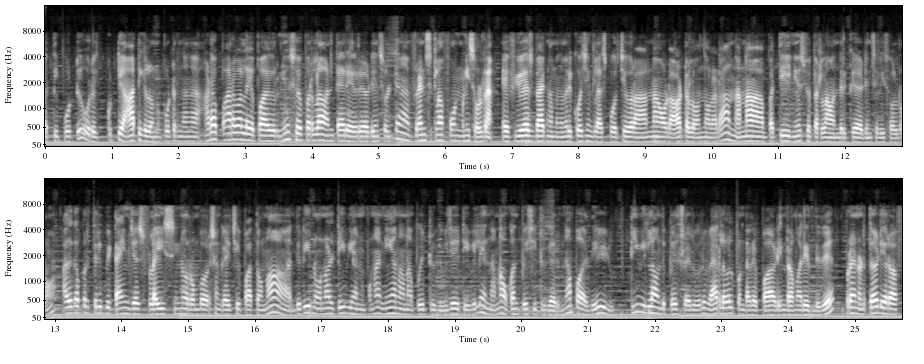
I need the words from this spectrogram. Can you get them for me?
பற்றி போட்டு ஒரு குட்டி ஆர்டிக்கல் ஒன்று போட்டிருந்தாங்க. அட பரவாயில்லப்பா ஒரு நியூஸ் பேப்பர்லாம் வந்துட்டார் இவர் அப்படின்னு சொல்லிட்டு நான் ஃப்ரெண்ட்ஸ்க்குலாம் ஃபோன் பண்ணி சொல்கிறேன் ஃபியூ இயர்ஸ் பேக் நம்ம இந்த மாதிரி கோச்சிங் கிளாஸ் போச்சு ஒரு அண்ணாவோட ஆட்டோவில் வந்தோம்லடா அந்த அண்ணா பற்றி நியூஸ் பேப்பர்லாம் வந்திருக்கு அப்படின்னு சொல்லி சொல்கிறோம் அதுக்கப்புறம் திருப்பி டைம் ஜஸ்ட் ஃப்ளைஸ் இன்னும் ரொம்ப வருஷம் கழிச்சு பார்த்தோம்னா திடீர்னு ஒரு நாள் டிவி அனுப்புனா நீயா நானா போயிட்டு இருக்கு. விஜய் டிவியில் இந்த அண்ணா உட்காந்து பேசிட்டு இருக்காரு. என்னப்பா இது? டிவிலாம் வந்து பேசுகிறாரு ஒரு வேற லெவல் பண்ணுறாருப்பா அப்படின்ற மாதிரி இருந்தது. அப்புறம் என்னோட third year of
